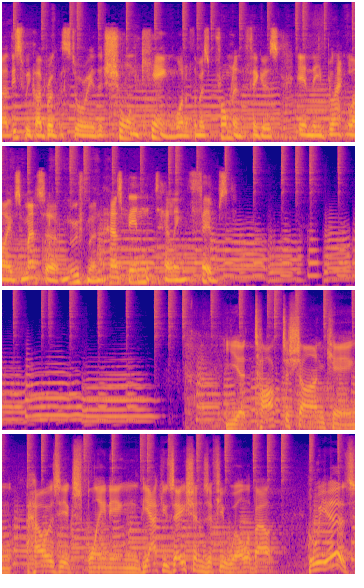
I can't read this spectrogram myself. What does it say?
Uh, this week, I broke the story that Shaun King, one of the most prominent figures in the Black Lives Matter movement, has been telling fibs. You talk to Shaun King. How is he explaining the accusations, if you will, about who he is.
